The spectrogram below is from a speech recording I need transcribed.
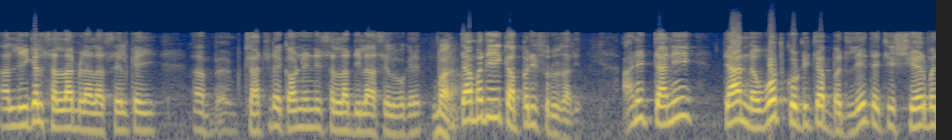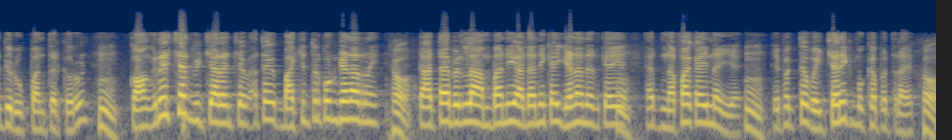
लिगल सल्ला मिळाला असेल काही चार्टर्ड अकाउंटंटनी सल्ला दिला असेल वगैरे. त्यामध्ये ही कंपनी सुरू झाली आणि त्यांनी त्या नव्वद कोटीच्या बदले त्याचे शेअरमध्ये रूपांतर करून. काँग्रेसच्याच विचारांचे आता बाकी तर कोण घेणार नाही हो. टाटा बिर्ला अंबानी अडाणी काही घेणार नाहीत काही यात नफा काही नाहीये हं. फक्त वैचारिक मुखपत्र आहे हो.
